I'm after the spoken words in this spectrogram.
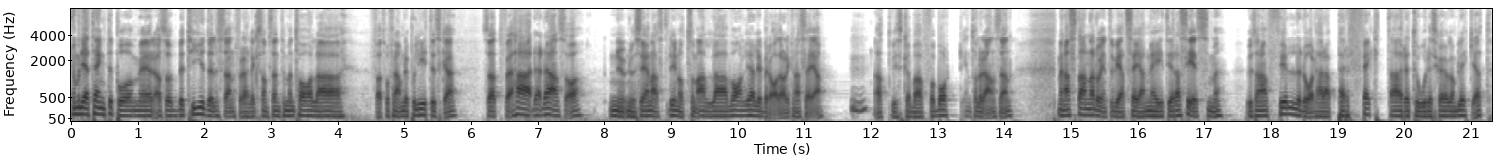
Ja, men det jag tänkte på med alltså, betydelsen för det här liksom sentimentala, för att få fram det politiska. Så att för här, det där han sa, nu, nu senast, det är något som alla vanliga liberaler hade kunnat säga. Mm. Att vi ska bara få bort intoleransen. Men han stannar då inte vid att säga nej till rasism, utan han fyller då det här perfekta retoriska ögonblicket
